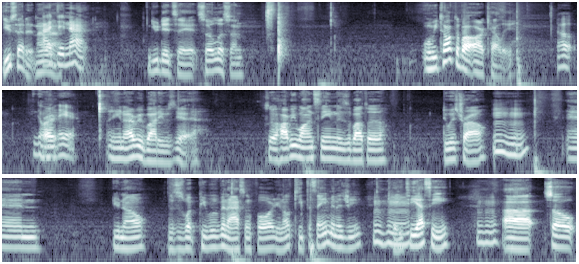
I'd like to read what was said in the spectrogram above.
you said it not i did not You did say it. So listen. When we talked about R. Kelly, oh going Right. there you know, everybody was yeah. So Harvey Weinstein is about to do his trial. Mm-hmm. And you know, this is what people have been asking for, you know, keep the same energy. KTSE. Mm-hmm. Uh so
